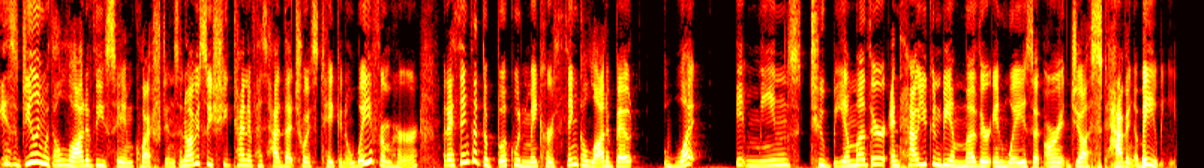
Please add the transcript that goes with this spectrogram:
is dealing with a lot of these same questions. And obviously, she kind of has had that choice taken away from her. But I think that the book would make her think a lot about what it means to be a mother and how you can be a mother in ways that aren't just having a baby,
